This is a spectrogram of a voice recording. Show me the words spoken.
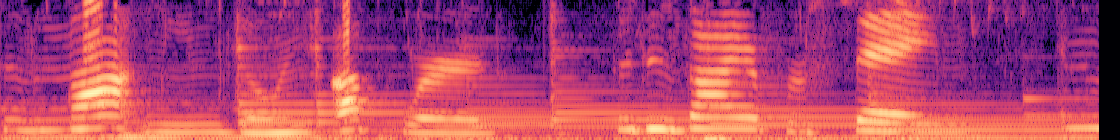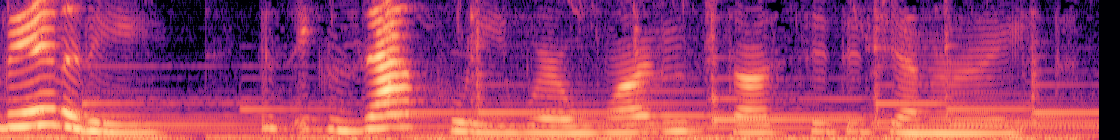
does not mean going upward. The desire for fame and vanity is exactly where one starts to degenerate.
